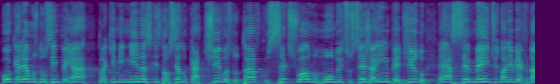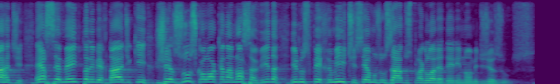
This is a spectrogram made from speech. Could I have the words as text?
ou queremos nos empenhar para que meninas que estão sendo cativas do tráfico sexual no mundo, isso seja impedido, é a semente da liberdade, é a semente da liberdade que Jesus coloca na nossa vida e nos permite sermos usados para a glória dele em nome de Jesus.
